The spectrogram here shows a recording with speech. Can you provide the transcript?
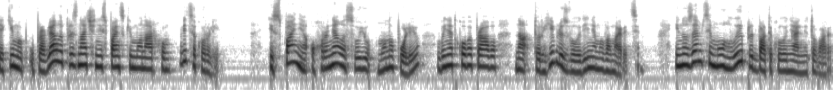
якими б управляли призначені іспанським монархом віцекоролі. Іспанія охороняла свою монополію, виняткове право на торгівлю з володіннями в Америці. Іноземці могли придбати колоніальні товари,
